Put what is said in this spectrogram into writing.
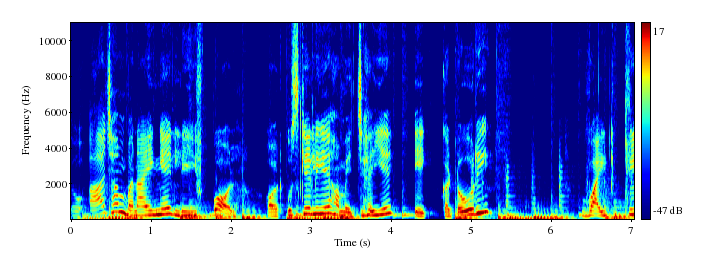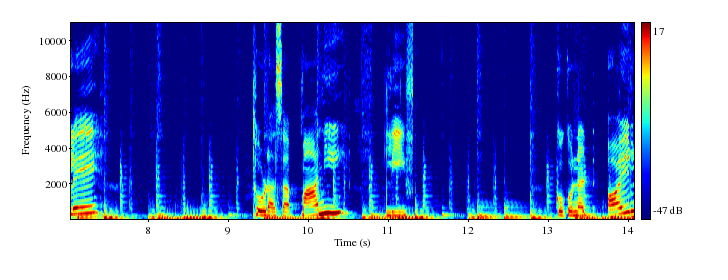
तो आज हम बनाएँगे लीफ बॉल और उसके लिए हमें चाहिए एक कटोरी वाइट क्ले, थोड़ा सा पानी, लीफ, कोकोनट ऑयल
